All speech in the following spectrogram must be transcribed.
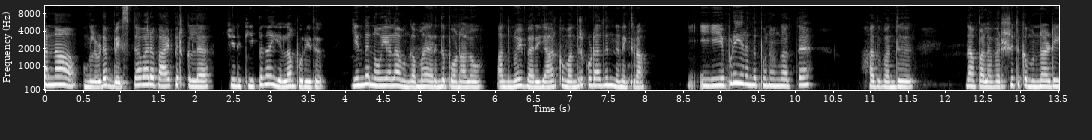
பண்ணால் உங்களை விட பெஸ்ட்டாக வர வாய்ப்பு இருக்குல்ல. எனக்கு இப்போ தான் எல்லாம் புரியுது. எந்த நோயால் அவங்க அம்மா இறந்து போனாலோ அந்த நோய் வேறு யாருக்கும் வந்துடக்கூடாதுன்னு நினைக்கிறான். எப்படி இறந்து போனாங்க அத்தை? அது வந்து நான் பல வருஷத்துக்கு முன்னாடி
